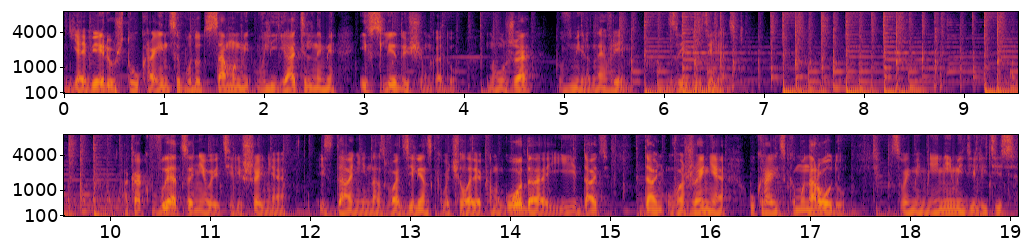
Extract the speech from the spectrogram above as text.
Я верю, что украинцы будут самыми влиятельными и в следующем году, но уже в мирное время, заявил Зеленский. А как вы оцениваете решение изданий назвать Зеленского человеком года и дать дань уважения украинскому народу? Своими мнениями делитесь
